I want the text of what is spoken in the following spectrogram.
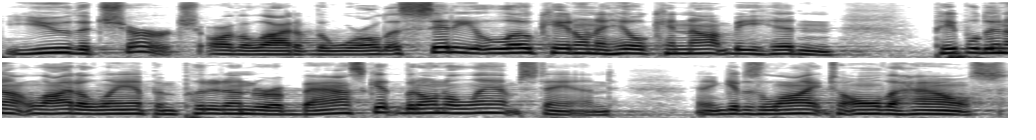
You, the church, are the light of the world. A city located on a hill cannot be hidden. People do not light a lamp and put it under a basket, but on a lampstand, and it gives light to all the house.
